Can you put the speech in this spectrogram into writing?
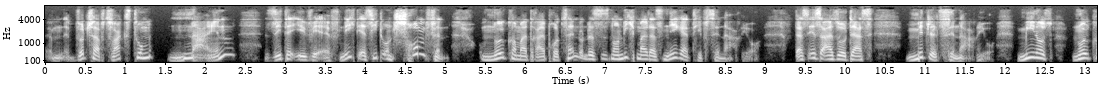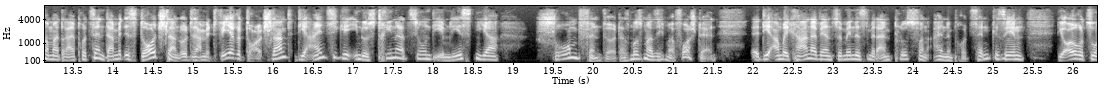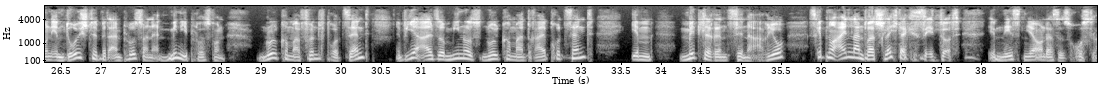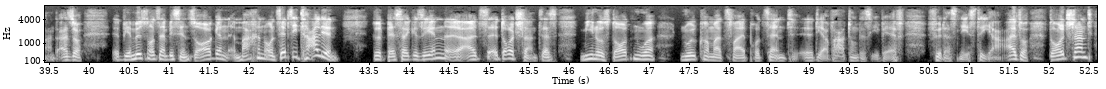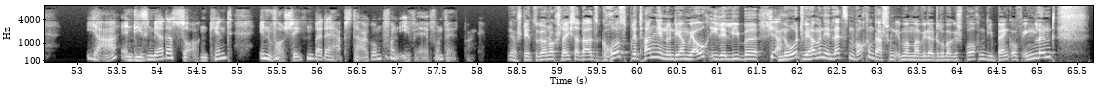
Ähm, Wirtschaftswachstum? Nein, sieht der IWF nicht. Er sieht uns schrumpfen um 0,3 Prozent und das ist noch nicht mal das Negativszenario. Das ist also das Mittelszenario. Minus 0,3 Prozent. Damit ist Deutschland oder damit wäre Deutschland die einzige Industrienation, die im nächsten Jahr schrumpfen wird. Das muss man sich mal vorstellen. Äh, die Amerikaner werden zumindest mit einem Plus von einem Prozent gesehen. Die Eurozone im Durchschnitt mit einem Plus, einem Mini-Plus von 0,5 Prozent. Wir also minus 0,3 Prozent im mittleren Szenario. Es gibt nur ein Land, was schlechter gesehen wird im nächsten Jahr und das ist Russland. Also äh, wir müssen uns ein bisschen Sorgen machen und selbst Italien wird besser gesehen äh, als äh, Deutschland. Das Minus dort nur 0,2 Prozent die Erwartung des IWF für das nächste Jahr. Also Deutschland ja, in diesem Jahr das Sorgenkind in Washington bei der Herbsttagung von IWF und Weltbank. Ja, steht sogar noch schlechter da als Großbritannien und die haben ja auch ihre liebe ja. Not. Wir haben in den letzten Wochen da schon immer mal wieder drüber gesprochen. Die Bank of England,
